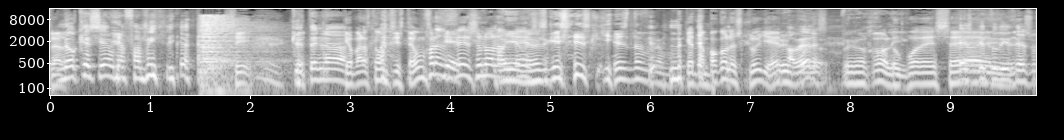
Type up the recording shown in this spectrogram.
Claro. No que sea una familia Sí. que tenga... Que parezca un chiste. Un francés, un Oye, holandés. es que, es que esto... Pero, Que tampoco lo excluye, ¿eh? A ver, pero, jolín. Tú puedes ser... es que tú dices...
